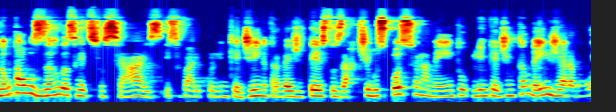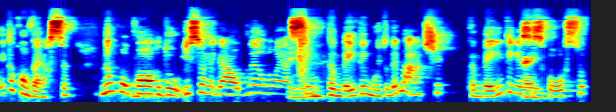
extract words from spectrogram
não está usando as redes sociais, isso vale para o LinkedIn, através de textos, artigos, posicionamento. LinkedIn também gera muita conversa. Não concordo, isso é legal, não, não é assim. Sim. Também tem muito debate, também tem esse Sim. esforço.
